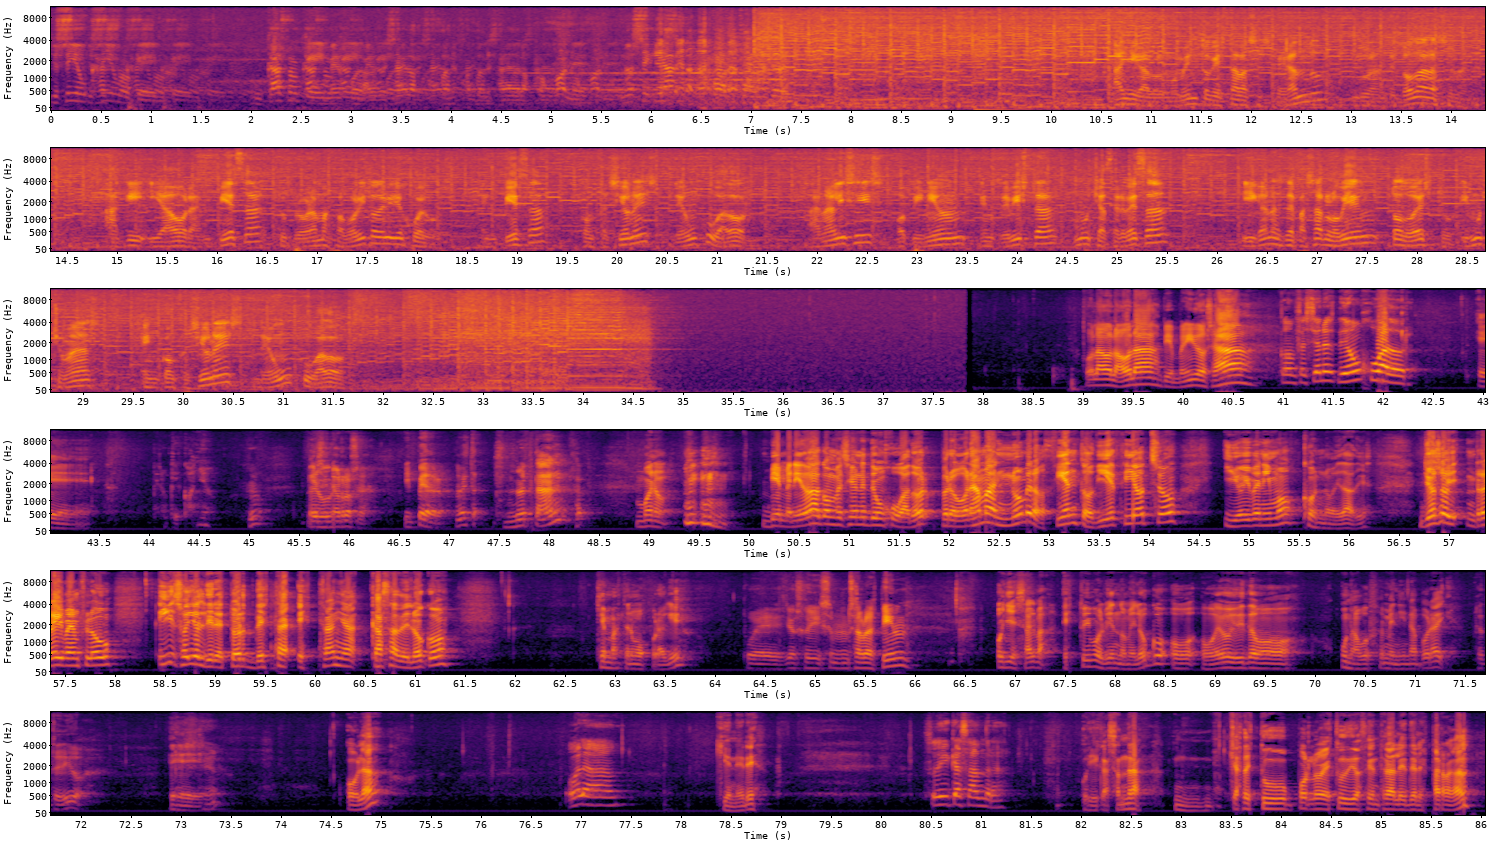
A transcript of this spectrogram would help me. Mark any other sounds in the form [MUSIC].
Yo soy un caso que... Un caso que me juega, le sale de los cojones cuando le sale de los cojones. No sé qué hace [LAUGHS] Ha llegado el momento que estabas esperando durante toda la semana. Aquí y ahora empieza tu programa favorito de videojuegos. Empieza Confesiones de un jugador. Análisis, opinión, entrevista, mucha cerveza y ganas de pasarlo bien, todo esto y mucho más en Confesiones de un jugador. Hola, hola, hola, bienvenidos a... Confesiones de un jugador. Eh. ¿Pero qué coño? El señor Rosa y Pedro, ¿dónde está? ¿No están? Bueno, [CLEARS THROAT] bienvenidos a Confesiones de un jugador, programa número 118 y hoy venimos con novedades. Yo soy Ravenflow y soy el director de esta extraña casa de locos. ¿Quién más tenemos por aquí? Pues yo soy un Salva Spin. Oye, Salva, ¿estoy volviéndome loco o, o he oído una voz femenina por ahí? Ya te digo. Eh, ¿Hola? Hola, ¿Quién eres? soy Cassandra. Oye, Cassandra, ¿qué haces tú por los estudios centrales del Esparragal?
